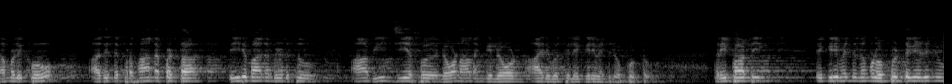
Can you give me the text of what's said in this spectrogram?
നമ്മളിപ്പോൾ അതിന്റെ പ്രധാനപ്പെട്ട തീരുമാനമെടുത്തു. ആ വി ജി എഫ് ലോൺ ആണെങ്കിൽ ലോൺ ആ രൂപത്തിൽ എഗ്രിമെന്റിൽ ഒപ്പിട്ടു. ത്രീ പാർട്ടി എഗ്രിമെന്റ് നമ്മൾ ഒപ്പിട്ട് കഴിഞ്ഞു.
